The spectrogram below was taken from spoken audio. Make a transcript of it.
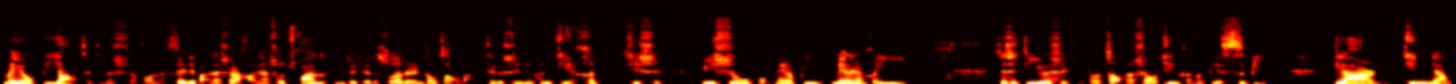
没有必要在这个时候呢，非得把这事好像说穿了，你就觉得所有的人都走了，这个事情很解恨，其实于事无补，没有并没有任何意义。这是第一个事情，就是走的时候尽可能别撕逼。第二呢，尽量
